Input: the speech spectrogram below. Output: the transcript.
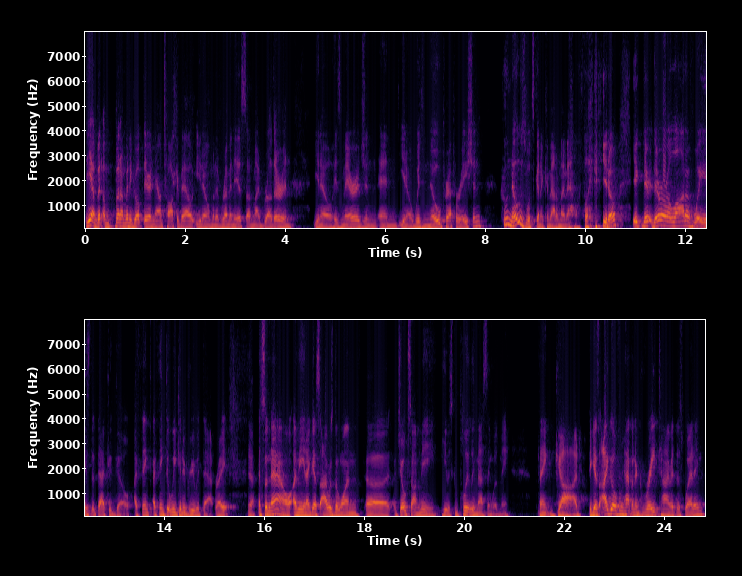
yeah but i'm but i'm going to go up there and now talk about you know i'm going to reminisce on my brother and you know his marriage and and you know with no preparation who knows what's going to come out of my mouth like you know it, there there are a lot of ways that that could go i think i think that we can agree with that right Yeah. and so now i mean i guess i was the one uh jokes on me he was completely messing with me Thank God. Because I go from having a great time at this wedding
